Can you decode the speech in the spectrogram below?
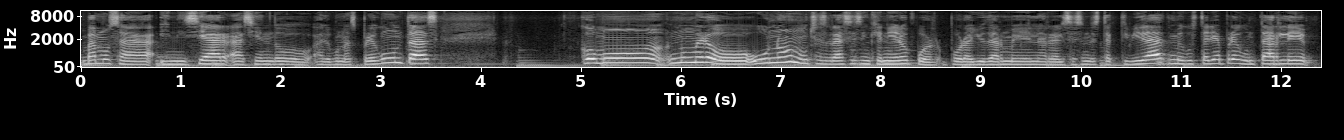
vamos a iniciar haciendo algunas preguntas. Como número uno, muchas gracias ingeniero por, por ayudarme en la realización de esta actividad. Me gustaría preguntarle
